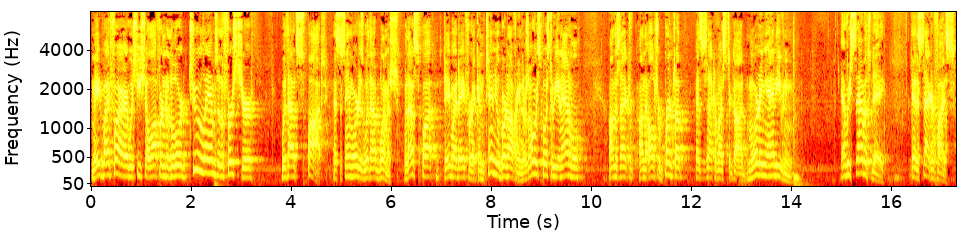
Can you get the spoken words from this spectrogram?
made by fire, which ye shall offer unto the Lord, two lambs of the first year without spot. That's the same word as without blemish. Without spot, day by day, for a continual burnt offering. There's always supposed to be an animal on the, sacri- on the altar burnt up as a sacrifice to God, morning and evening. Every Sabbath day, they had a sacrifice.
